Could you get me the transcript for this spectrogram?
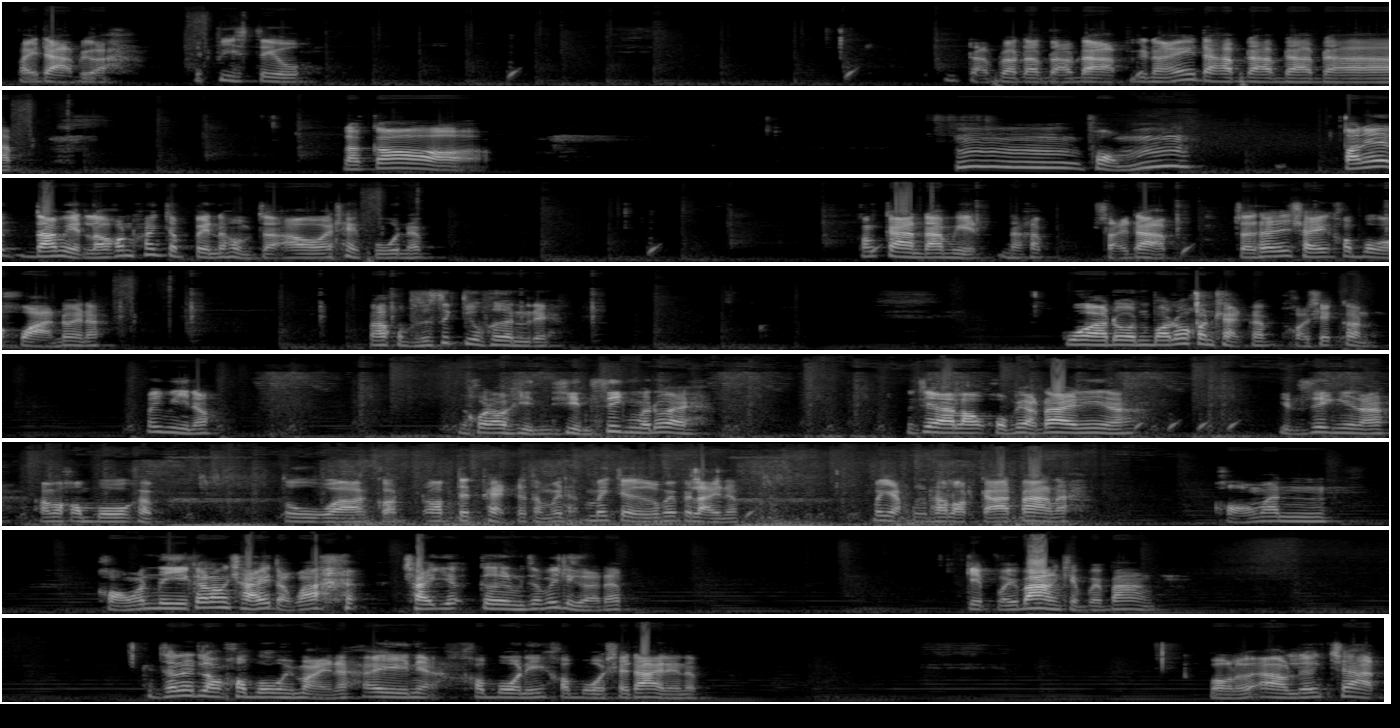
ไปดาบดีกว่า HP Steel ดาบดาบดาบดาบดาบอยู่ไหนดาบดาบดาบดาบแล้วก็ อืม ผม ตอนนี้ดาเมจเราค่อนข้างจำเป็นนะผมจะเอา Attack Boost นะต้องการดาเมจนะครับ สายดาบ จะได้ใช้คอมโบกับขวานด้วยนะ มาผมซื้อสกิลเพลินเลยกลัวโดนบอลโลคอนแทคครับขอเช็คก่อน ไม่มีเนาะมีคนเอาหินหินซิ่งมาด้วยไม่ใช่เราผมอยากได้นี่นะ หินซิ่งนี่นะ เอามาคอมโบกับ ตัวก็อออฟเดดแพ็กแต่ไม่ไม่เจอก็ไม่เป็นไรนะ ไม่อยากเพิ่งทาร์ลอดการ์ดมากนะ ของมันของมันมีก็ต้องใช้แต่ว่า ใช้เยอะเกินมันจะไม่เหลือนะ เก็บไว้บ้าง เก็บไว้บ้าง จะได้ลองคอมโบใหม่ๆนะไอเนี่ยคอมโบนี้คอมโบใช้ได้เลยนะ บอกเลยว่าเอาเรื่องชาติ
